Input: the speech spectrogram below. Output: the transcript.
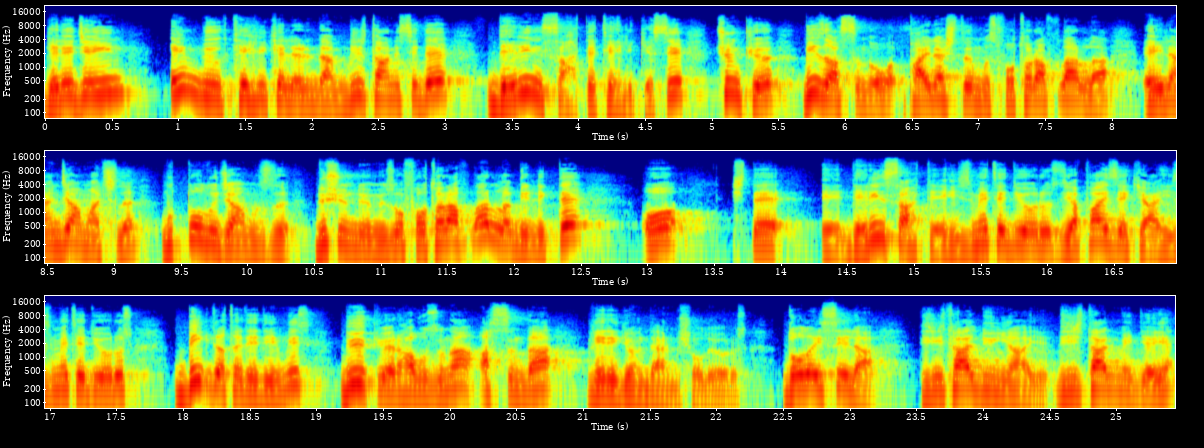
geleceğin en büyük tehlikelerinden bir tanesi de derin sahte tehlikesi. Çünkü biz aslında o paylaştığımız fotoğraflarla eğlence amaçlı mutlu olacağımızı düşündüğümüz o fotoğraflarla birlikte o işte e, derin sahteye hizmet ediyoruz, yapay zekaya hizmet ediyoruz. Big data dediğimiz büyük veri havuzuna aslında veri göndermiş oluyoruz. Dolayısıyla dijital dünyayı, dijital medyayı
